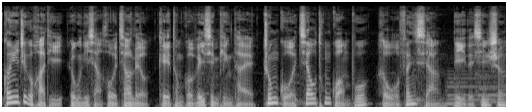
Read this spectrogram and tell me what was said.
关于这个话题，如果你想和我交流，可以通过微信平台“中国交通广播”和我分享你的心声。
